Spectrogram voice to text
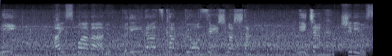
2ハイスコアガールブリーダーズカップを制しました。2着。シリウス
